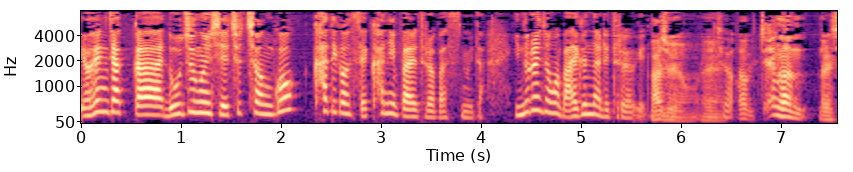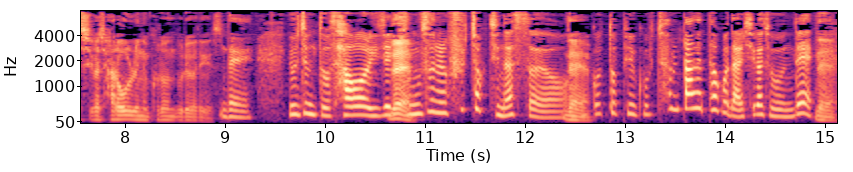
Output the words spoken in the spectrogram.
여행 작가 노중훈 씨의 추천곡 카디건스의 카니발 들어봤습니다. 이 노래는 정말 맑은 날에 들어야겠네요. 맞아요. 네. 그렇죠? 딱 쨍한 날씨가 잘 어울리는 그런 노래가 되겠습니다. 네. 요즘 또 4월 이제 네. 중순을 훌쩍 지났어요. 네. 꽃도 피고 참 따뜻하고 날씨가 좋은데 네.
